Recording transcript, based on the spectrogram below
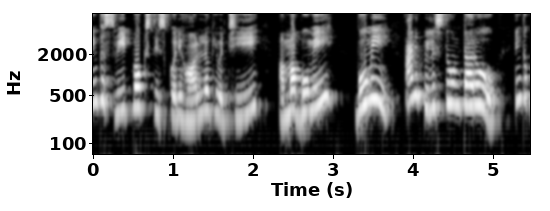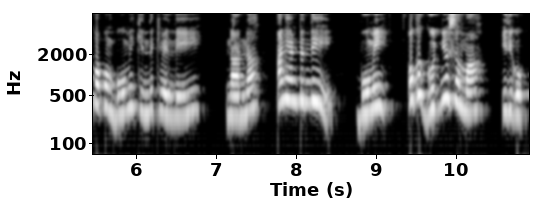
ఇంకా స్వీట్ బాక్స్ తీసుకొని హాల్లోకి వచ్చి అమ్మ భూమి భూమి అని పిలుస్తూ ఉంటారు. ఇంక పాపం భూమి కిందకి వెళ్ళి నాన్న అని అంటుంది. భూమి ఒక గుడ్ న్యూస్ అమ్మా. ఇదిగో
